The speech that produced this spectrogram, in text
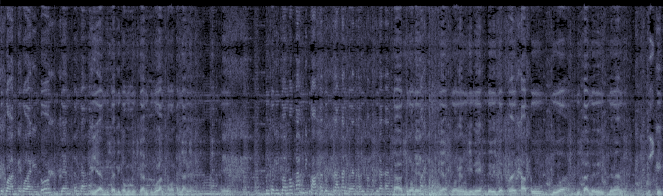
pukulan-pukulan itu dan tendangan iya bisa dikombinasikan pukulan sama tendangan Iya. Bisa dicontohkan di salah satu gerakan barangkali mas gerakan Nah, semuanya ya semuanya begini ya. Dari jab satu, dua bisa dari dengan push kick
